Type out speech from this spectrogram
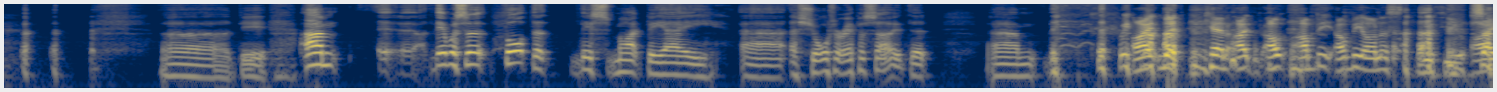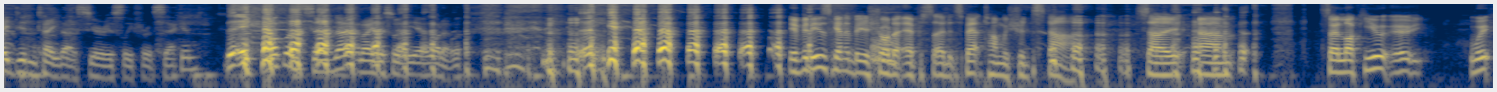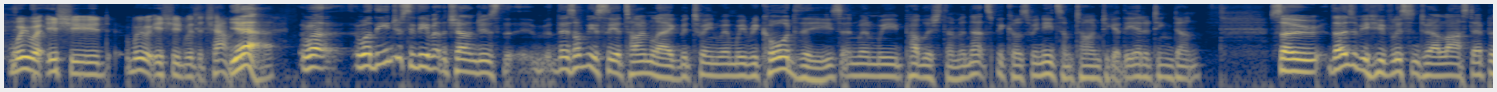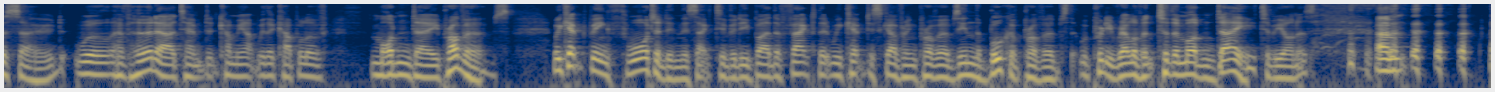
Oh dear. Um, uh, there was a thought that this might be a uh, a shorter episode that. Um, we I might- look, Ken. I, I'll, I'll be, I'll be honest with you. So- I didn't take that seriously for a second. Lachlan said that, and I just went, "Yeah, whatever." if it is going to be a shorter episode, it's about time we should start. So, um, so Locke, you, uh, we, we were issued, we were issued with a challenge. Yeah. Well, well, the interesting thing about the challenge is there's obviously a time lag between when we record these and when we publish them, and that's because we need some time to get the editing done. So, those of you who've listened to our last episode will have heard our attempt at coming up with a couple of modern day proverbs. We kept being thwarted in this activity by the fact that we kept discovering proverbs in the book of Proverbs that were pretty relevant to the modern day, to be honest. Um,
